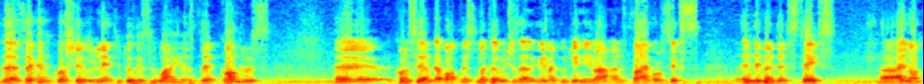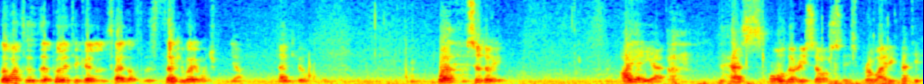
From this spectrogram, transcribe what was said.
the second question related to this, why is the Congress uh, concerned about this matter, which is an agreement between Iran and five or six independent states? Uh, I don't know what is the political side of this. Thank you very much. Yeah, thank you. Well, certainly IAEA has all the resources, provided that it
